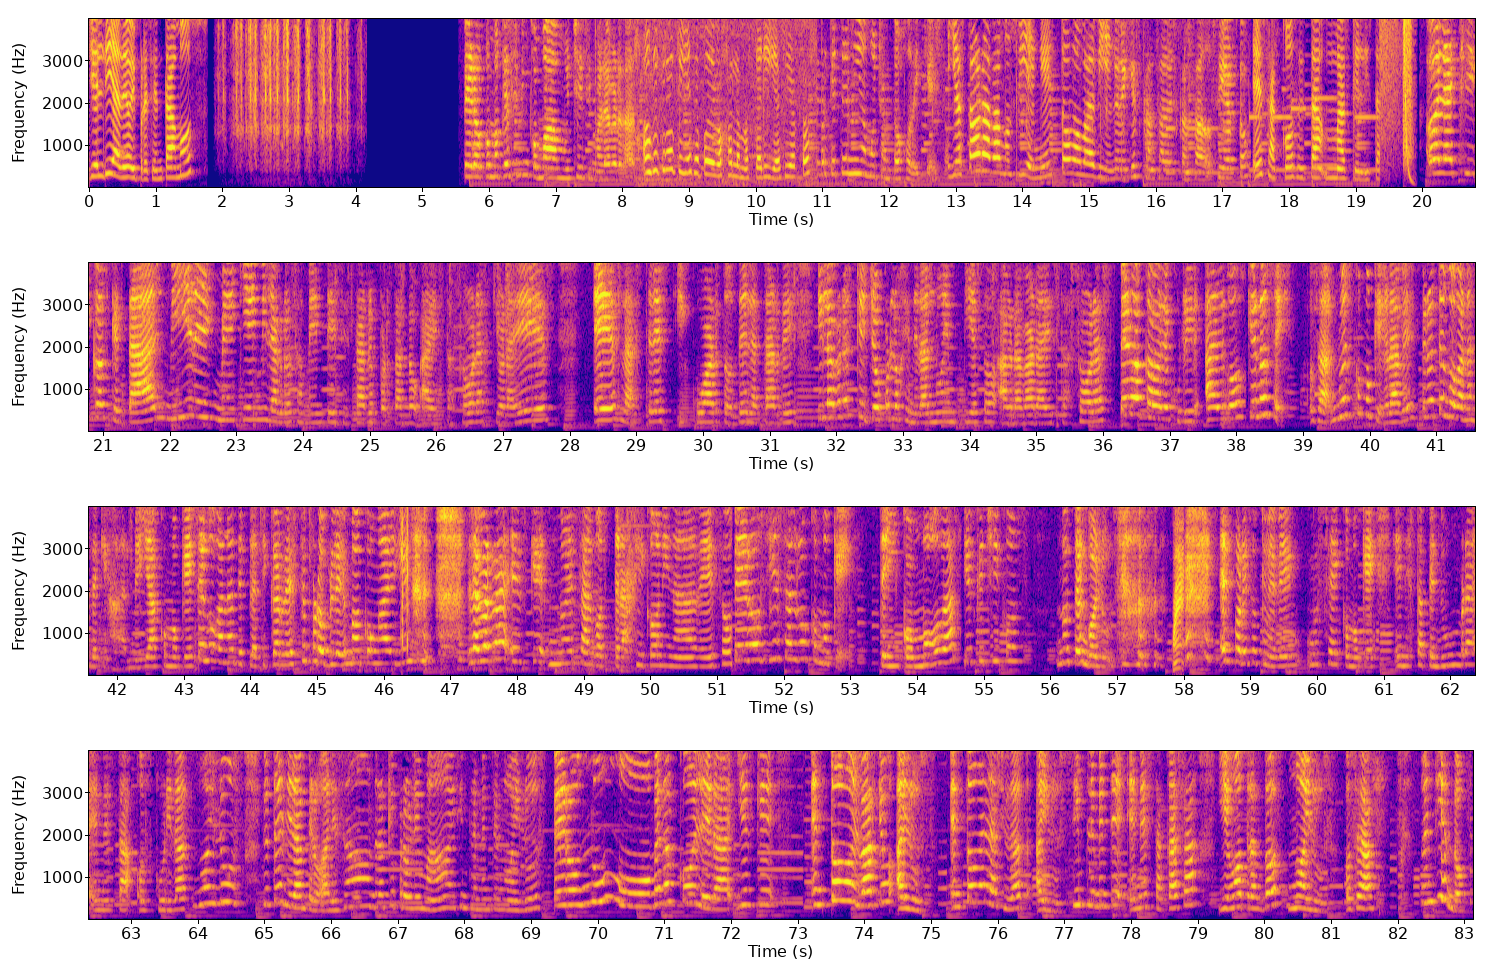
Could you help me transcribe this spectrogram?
Y el día de hoy presentamos... Pero como que se me incomoda muchísimo, la verdad. Aunque creo que ya se puede bajar la mascarilla, ¿cierto? Porque tenía mucho antojo de queso. Y hasta ahora vamos bien, ¿eh? Todo va bien. De que es cansado, es cansado, ¿cierto? Esa cosa está más que lista. Hola chicos, ¿qué tal? Mírenme quién milagrosamente se está reportando a estas horas. ¿Qué hora es? Es las 3 y cuarto de la tarde y la verdad es que yo por lo general no empiezo a grabar a estas horas, pero acaba de ocurrir algo que no sé, o sea, no es como que grave, pero tengo ganas de quejarme, ya como que tengo ganas de platicar de este problema con alguien. La verdad es que no es algo trágico ni nada de eso, pero sí es algo como que te incomoda. Y es que chicos, no tengo luz. es por eso que me ven, no sé, como que en esta penumbra, en esta oscuridad, no hay luz. Y ustedes dirán, pero Alessandra, ¿qué problema hay? Simplemente no hay luz. Pero no, me da cólera. Y es que en todo el barrio hay luz. En toda la ciudad hay luz. Simplemente en esta casa y en otras dos no hay luz. O sea, no entiendo.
